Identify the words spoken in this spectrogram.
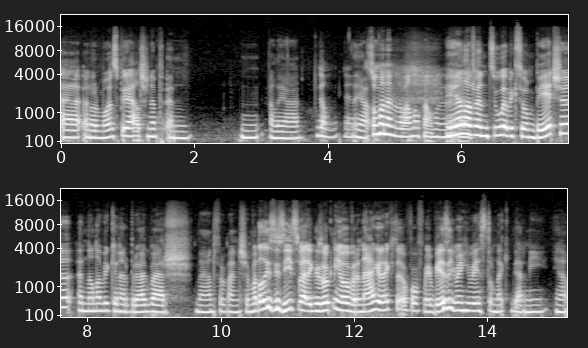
eh, een hormoonspiraaltje heb. En mm, allee, ja, Dan, ja. Ja. Sommigen hebben er wel nog wel... een- heel af en toe heb ik zo'n beetje. En dan heb ik een herbruikbaar maandverbandje. Maar dat is dus iets waar ik dus ook niet over nagedacht heb of mee bezig ben geweest, omdat ik daar niet... Ja.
